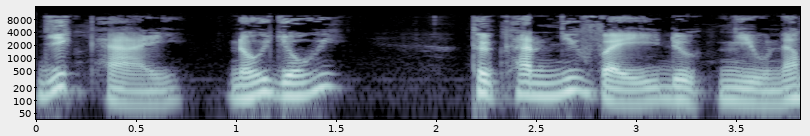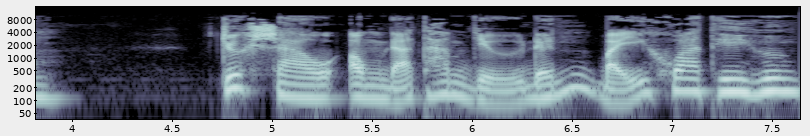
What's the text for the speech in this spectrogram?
giết hại, nói dối. Thực hành như vậy được nhiều năm. Trước sau ông đã tham dự đến bảy khoa thi hương,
